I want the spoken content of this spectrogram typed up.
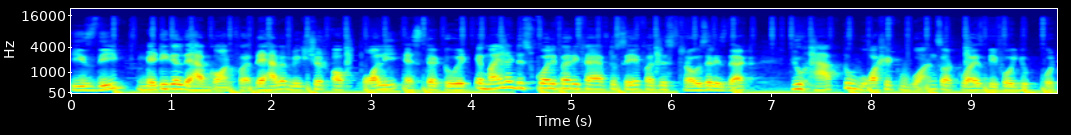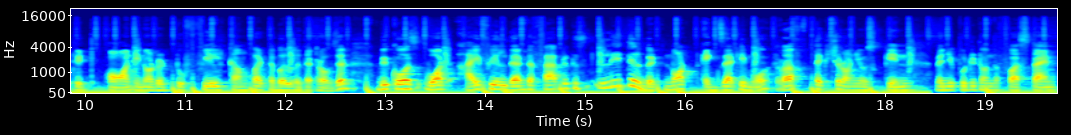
is the material they have gone for. They have a mixture of polyester to it. A minor disqualifier if i have to say for this trouser is that you have to wash it once or twice before you put it on in order to feel comfortable with the trouser. Because what I feel that the fabric is little bit not exactly more rough texture on your skin when you put it on the first time.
